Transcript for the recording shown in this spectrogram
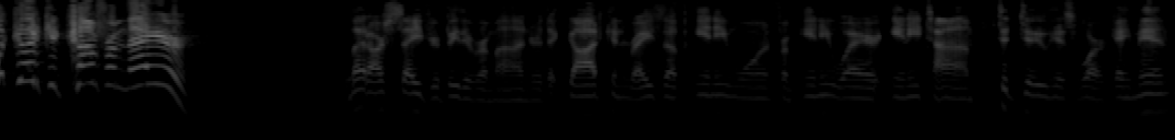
What good could come from there? Let our Savior be the reminder that God can raise up anyone from anywhere, anytime to do His work. Amen.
